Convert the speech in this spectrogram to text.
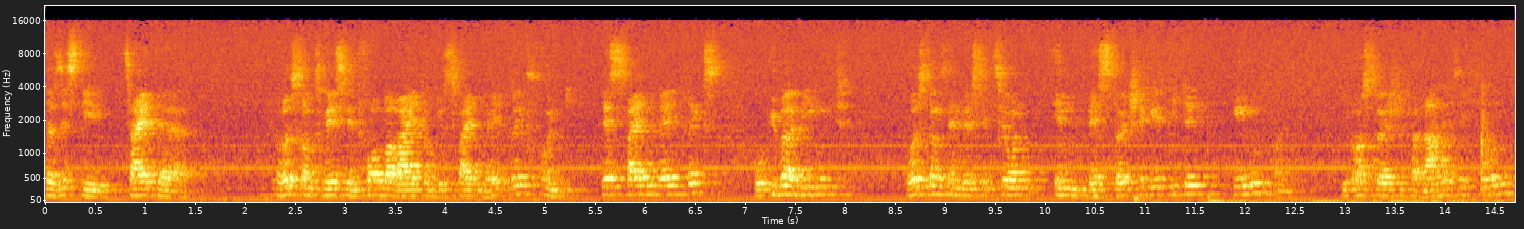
Das ist die Zeit der rüstungsmäßigen Vorbereitung des Zweiten Weltkriegs und des Zweiten Weltkriegs, wo überwiegend Rüstungsinvestitionen in westdeutsche Gebiete gingen und die Ostdeutschen vernachlässigt wurden.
